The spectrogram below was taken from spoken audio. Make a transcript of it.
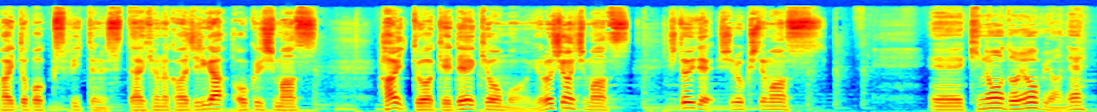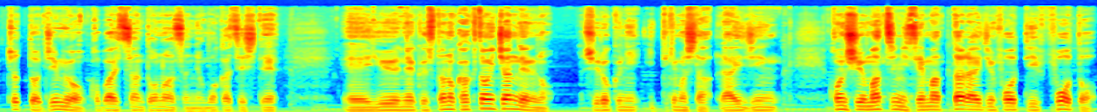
ファイトボックスフィットネス代表の川尻がお送りします。はいというわけで今日もよろしくお願いします。一人で収録してます。えー、昨日土曜日はねちょっとジムを小林さんと小野さんにお任せして、えー、UNEXT の格闘技チャンネルの収録に行ってきました。ライジン今週末に迫ったライジン44と、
